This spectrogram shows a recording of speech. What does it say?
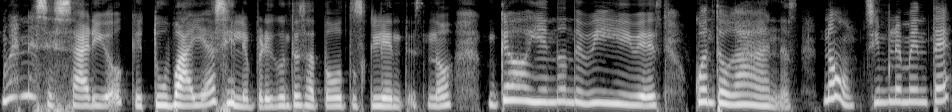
No es necesario que tú vayas y le preguntes a todos tus clientes, ¿no? ¿Qué hoy? ¿En dónde vives? ¿Cuánto ganas? No, simplemente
